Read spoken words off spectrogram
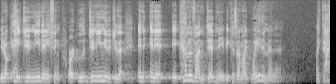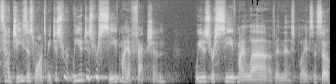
You know, hey, do you need anything? Or do you need me to do that? And, and it, it kind of undid me because I'm like, wait a minute. Like, that's how Jesus wants me. Just, will you just receive my affection? Will you just receive my love in this place? And so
